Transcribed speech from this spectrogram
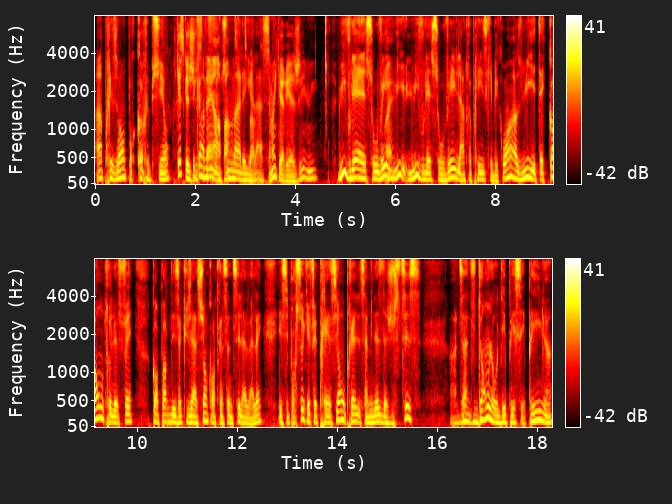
en prison pour corruption. Qu'est-ce que Justin quand même en pense dégueulasse. Comment il a réagi lui? Lui voulait sauver, lui, lui voulait sauver l'entreprise québécoise. Lui était contre le fait qu'on porte des accusations contre SNC-Lavalin. Et c'est pour ça qu'il a fait pression auprès de sa ministre de la Justice en disant, dis donc, là, au DPCP, là,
